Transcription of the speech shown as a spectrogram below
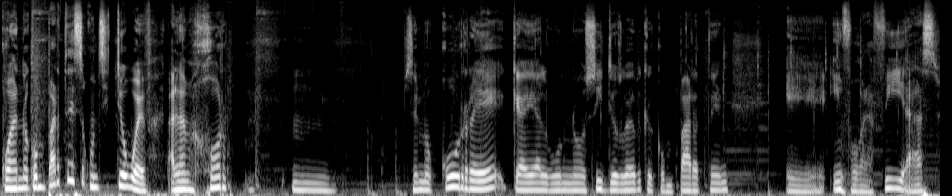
Cuando compartes un sitio web, a lo mejor mm, se me ocurre que hay algunos sitios web que comparten eh, infografías.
